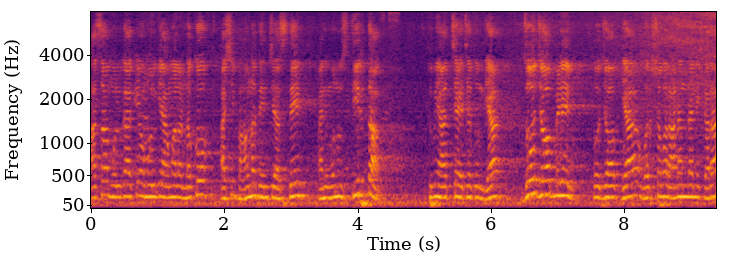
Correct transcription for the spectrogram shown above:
असा मुलगा किंवा मुलगी आम्हाला नको अशी भावना त्यांची असते. आणि म्हणून स्थिरता तुम्ही आजच्या याच्यातून घ्या. जो जॉब मिळेल तो जॉब घ्या वर्षभर आनंदाने करा.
